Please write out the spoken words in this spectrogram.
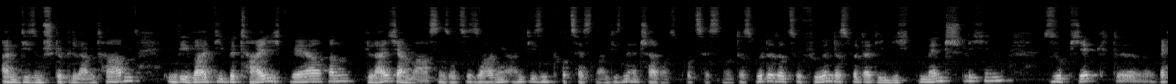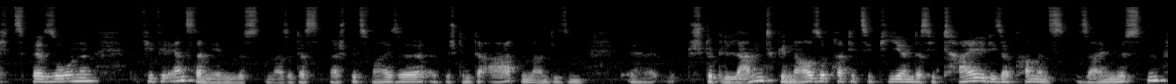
an diesem Stück Land haben, inwieweit die beteiligt wären, gleichermaßen sozusagen an diesen Prozessen, an diesen Entscheidungsprozessen. Und das würde dazu führen, dass wir da die nichtmenschlichen Subjekte, Rechtspersonen viel, viel ernster nehmen müssten. Also dass beispielsweise bestimmte Arten an diesem Stück Land genauso partizipieren, dass sie Teil dieser Commons sein müssten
